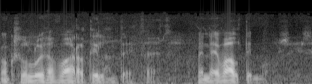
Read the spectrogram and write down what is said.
Onko se ollut ihan vaaratilanteita, että menee valtimoon siis?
